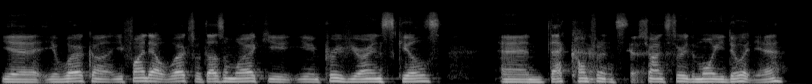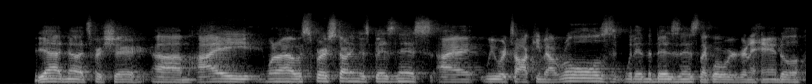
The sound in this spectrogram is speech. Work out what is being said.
Yeah, you work on, you find out what works, what doesn't work. You you improve your own skills, and that confidence yeah. shines through the more you do it. Yeah. Yeah, no, it's for sure. Um, I when I was first starting this business, I we were talking about roles within the business, like what we were going to handle,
